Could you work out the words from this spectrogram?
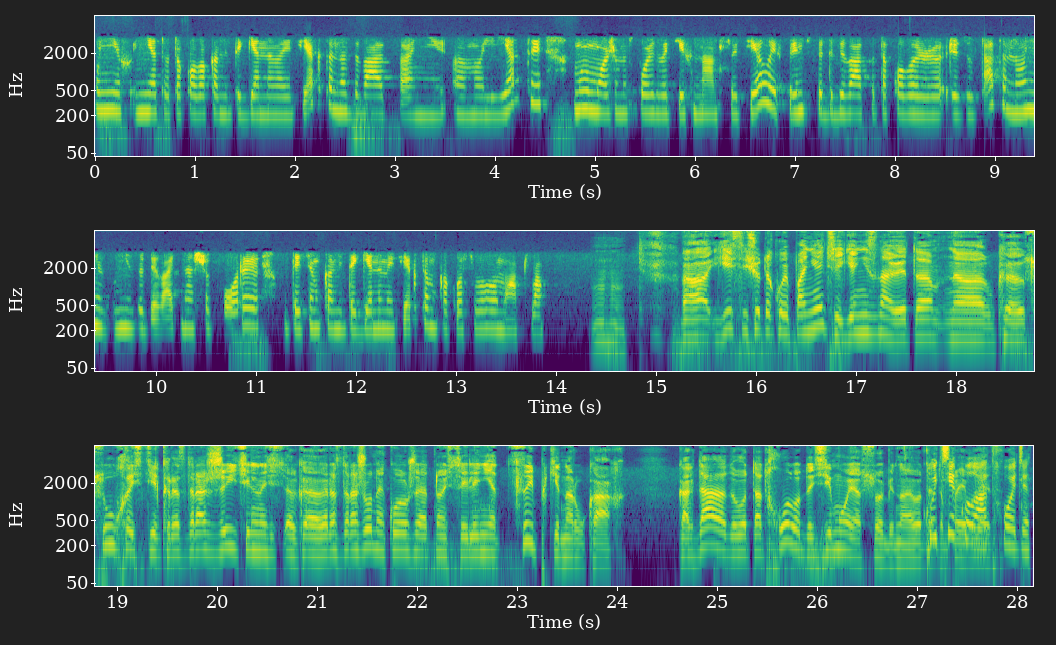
у них нету такого комедогенного эффекта, называются они эмолиенты, мы можем использовать их на все тело и, в принципе, добиваться такого же результата, но не, не забивать наши поры вот этим комедогенным эффектом кокосового масла. Мгм. А, есть еще такое понятие, я не знаю, это а, к сухости, к раздражительности, к раздраженной коже относится или нет, цыпки на руках. Когда вот от холода зимой особенно вот это Кутикула появляется. отходит.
